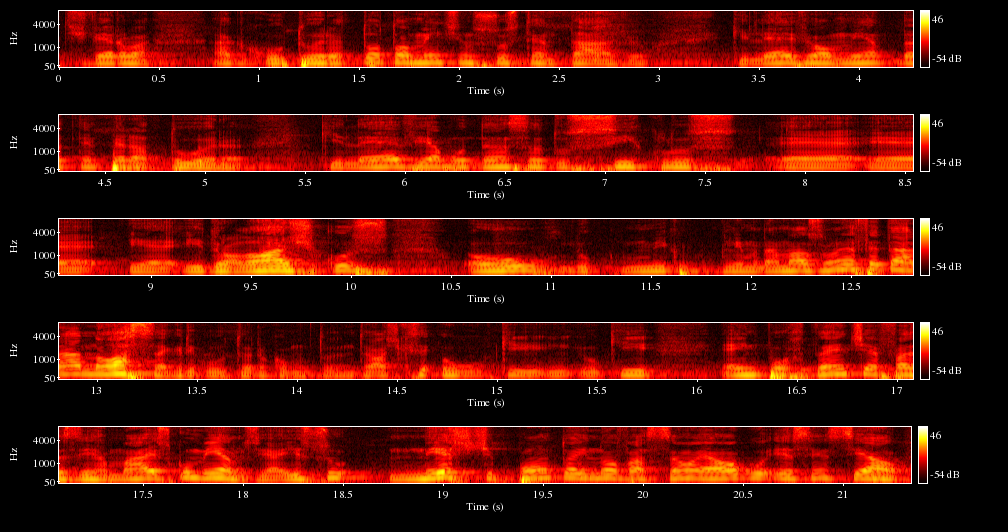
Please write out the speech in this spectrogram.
tiver uma agricultura totalmente insustentável, que leve ao aumento da temperatura, que leve à mudança dos ciclos é, é, hidrológicos ou do microclima da Amazônia afetará a nossa agricultura como um todo. Então, acho que o, que o que é importante é fazer mais com menos. E a isso, neste ponto, a inovação é algo essencial.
